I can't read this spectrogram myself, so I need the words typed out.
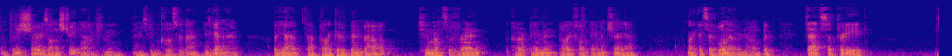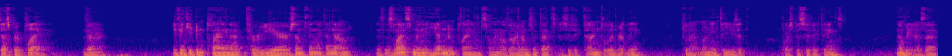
I'm pretty sure he's on the street now, actually. He's getting closer there. He's getting there. But yeah, that probably could have been about two months of rent, a car payment, probably phone payment. Sure, yeah. Like I said, we'll never know. But that's a pretty desperate play there. You think he'd been planning that for a year or something like that? No. It was last minute. He hadn't been planning on selling those items at that specific time deliberately for that money to use it for specific things. Nobody does that.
